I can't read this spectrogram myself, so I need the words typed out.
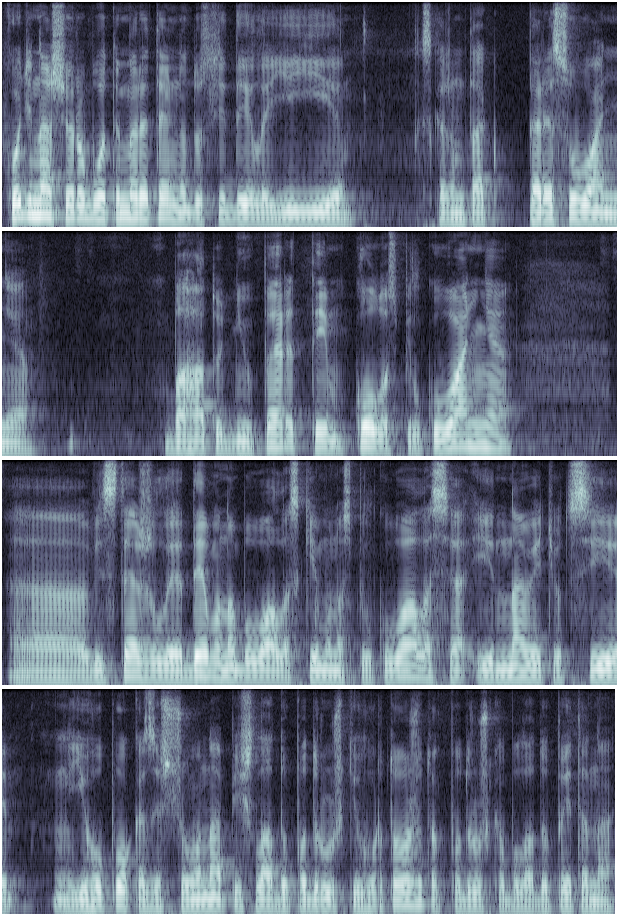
В ході нашої роботи ми ретельно дослідили її, скажімо так, пересування багато днів перед тим, коло спілкування, е, відстежили, де вона бувала, з ким вона спілкувалася, і навіть оці його покази, що вона пішла до подружки в гуртожиток, подружка була допитана,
